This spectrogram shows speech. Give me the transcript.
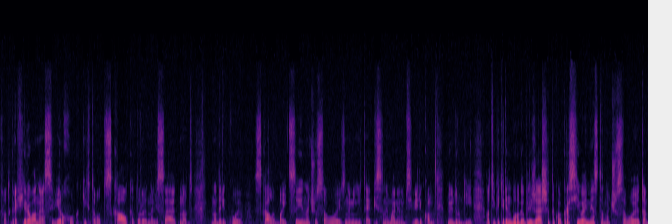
фотографированная сверху каких-то вот скал, которые нависают над, над рекой. Скалы Бойцы на Чусовой, знаменитые, описанные маминым северяком, ну и другие. От Екатеринбурга ближайшее такое красивое место на Чусовой это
